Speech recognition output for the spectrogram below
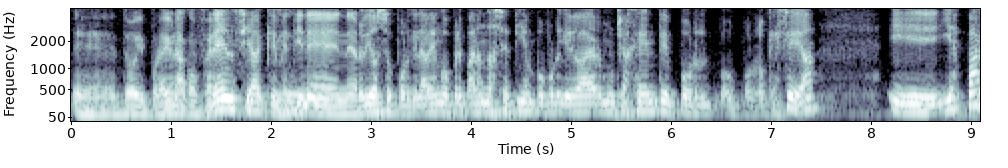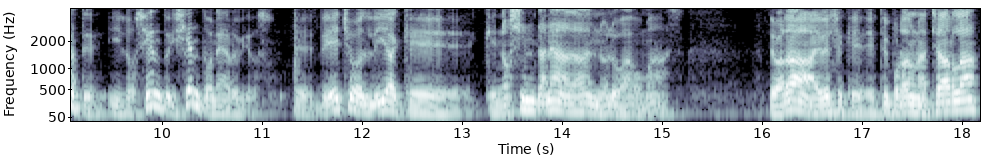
eh, doy por ahí una conferencia que me tiene nervioso porque la vengo preparando hace tiempo, porque va a haber mucha gente, por, lo que sea. Y, es parte, y lo siento, y siento nervios. Eh, de hecho, el día que, no sienta nada, no lo hago más. De verdad, hay veces que estoy por dar una charla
